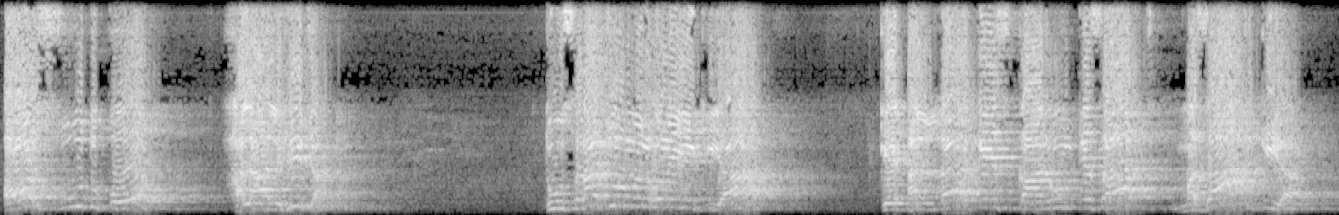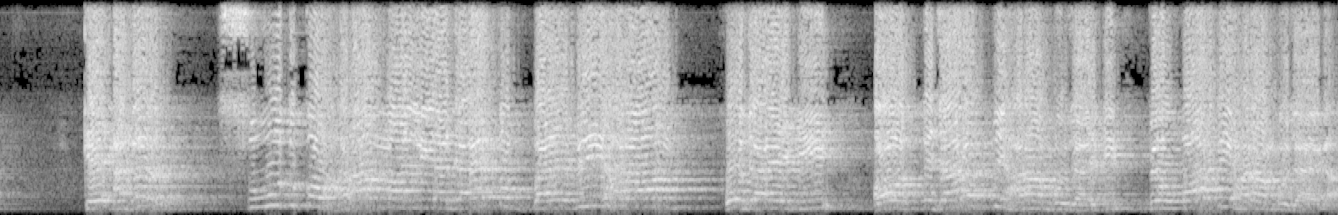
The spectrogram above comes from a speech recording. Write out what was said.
اور سود کو حلال ہی جانا۔ دوسرا جرم انہوں نے یہ کیا کہ اللہ کے اس قانون کے ساتھ مذاق کیا۔ کہ اگر سود کو حرام مان لیا جائے تو بے بھی حرام ہو جائے گی اور تجارت بھی حرام ہو جائے گی ویوپار بھی حرام ہو جائے گا۔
